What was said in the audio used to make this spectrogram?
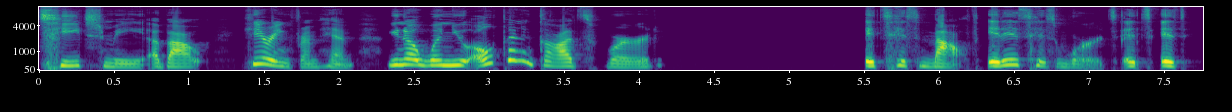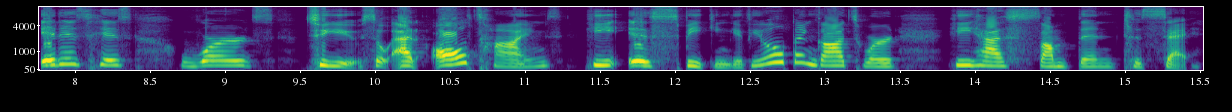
teach me about hearing from him. You know, when you open God's word, it's his mouth. It is his words. It's it's it is his words to you. So at all times he is speaking. If you open God's word, he has something to say.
